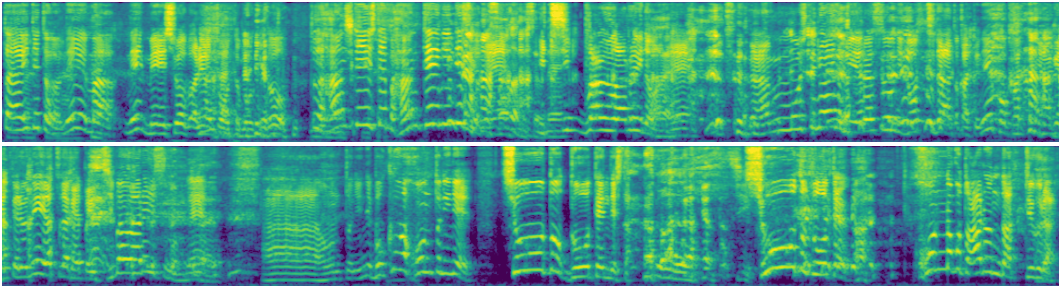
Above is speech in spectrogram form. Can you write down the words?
た相手とはね、まあね、名勝負ありがとうと思うけど、ただ判定してやっぱ判定人ですよね。そうなんですよね一番悪いのはね。何もしてないのに偉そうにどっちだとかってね、こう勝手に上げてるね、やつらがやっぱ一番悪いですもんね。はいああ、本当にね、僕は本当にね、ちょうど同点でした。ちょうど同点。こんなことあるんだっていうぐらい。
